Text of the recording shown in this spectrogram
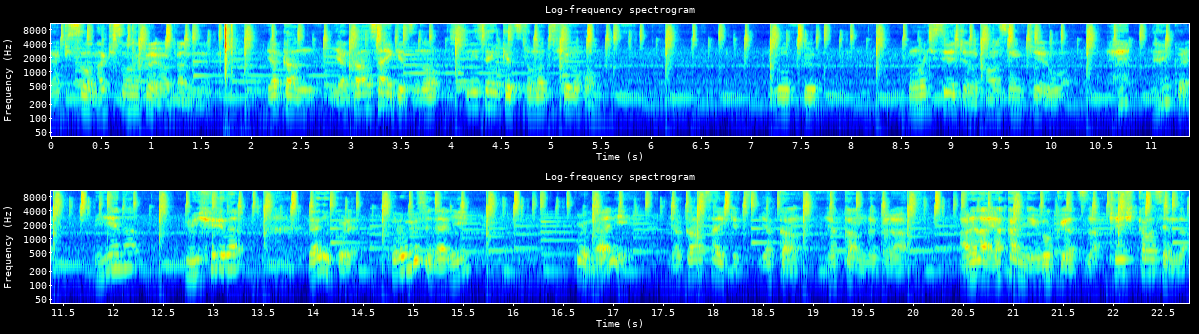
泣きそう泣きそうなくらいわかんない。夜間夜間採血の新鮮血止末標本。動く。この寄生虫の感染経路は。え？何これ？見えな？見えな？何これ？この虫何？これ何？夜間採血。夜間夜間だから。あれだ夜間に動くやつだ。経皮感染だ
